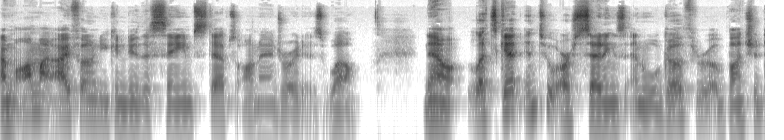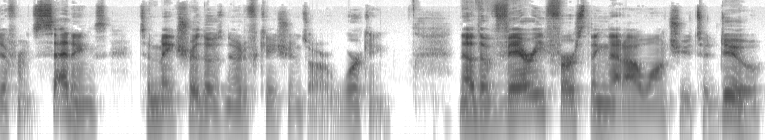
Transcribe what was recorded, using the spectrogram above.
I'm on my iPhone, you can do the same steps on Android as well. Now, let's get into our settings and we'll go through a bunch of different settings to make sure those notifications are working. Now, the very first thing that I want you to do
